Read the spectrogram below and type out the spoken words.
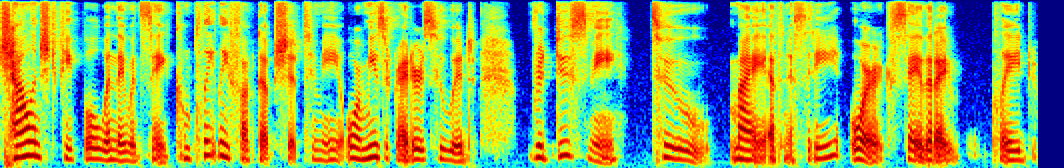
challenged people when they would say completely fucked up shit to me, or music writers who would reduce me to my ethnicity, or say that I played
